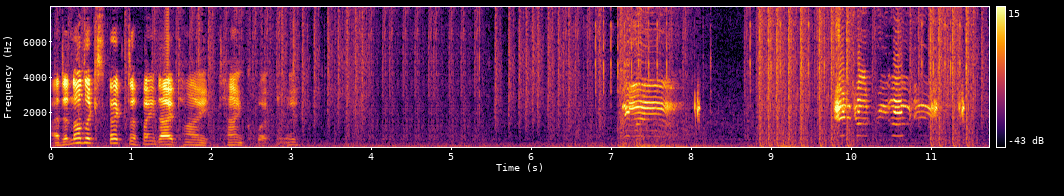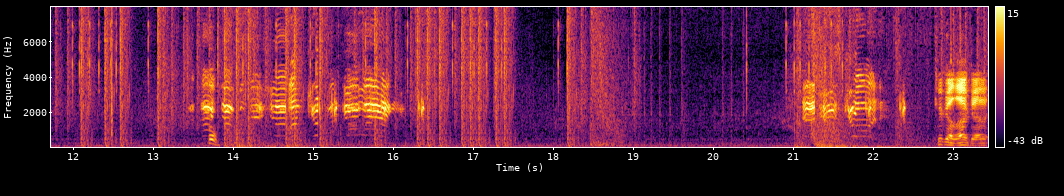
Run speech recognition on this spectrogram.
I did not expect to find anti tank weaponry. Took out that guy.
